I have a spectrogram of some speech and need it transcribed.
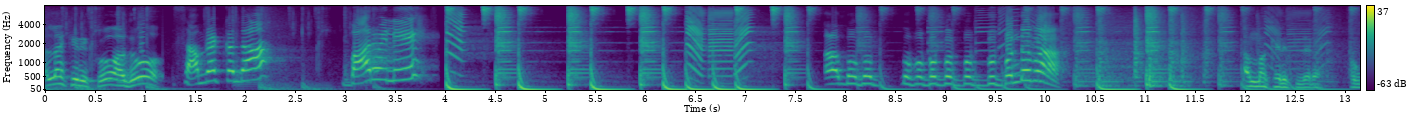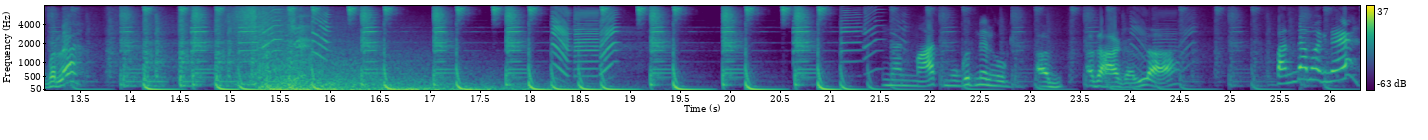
ಅಲ್ಲ ಕಿರಿಕು ಅದು ಸಾಮ್ರಾಟ್ ಕಂದ ಬಾರೋ ಇಲ್ಲಿ. ಬಂದಮ್ಮ ಅಮ್ಮ ಕರೀತಿದ್ದಾರೆ ಹೋಗ್ಬರ್ಲಾ ನನ್ನ ಮಾತು ಮುಗಿದ್ಮೇಲೆ ಹೋಗಿ. ಅದ್ ಅದು ಹಾಗಲ್ಲ. ಬಂದ ಮಗನೇ?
